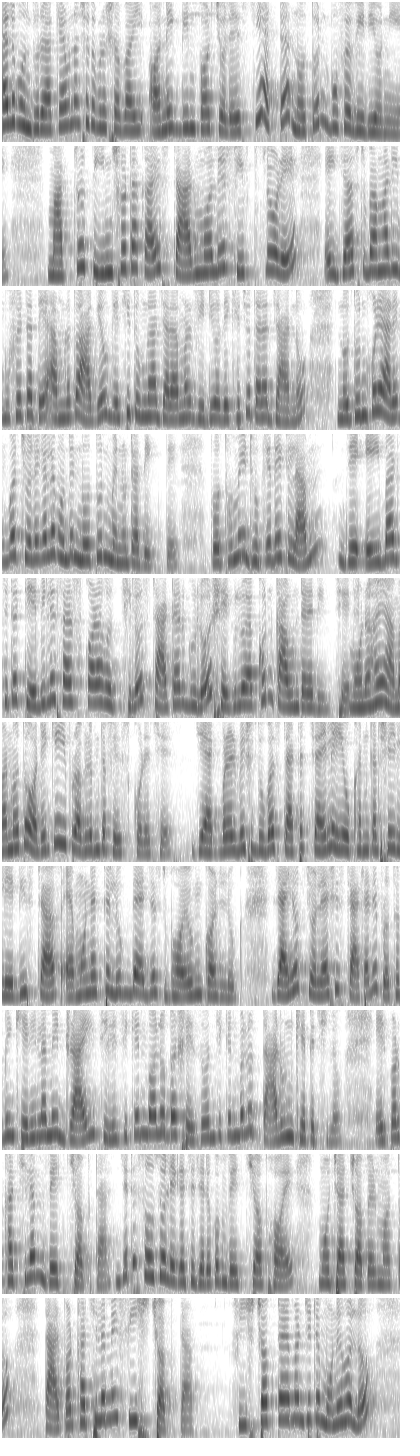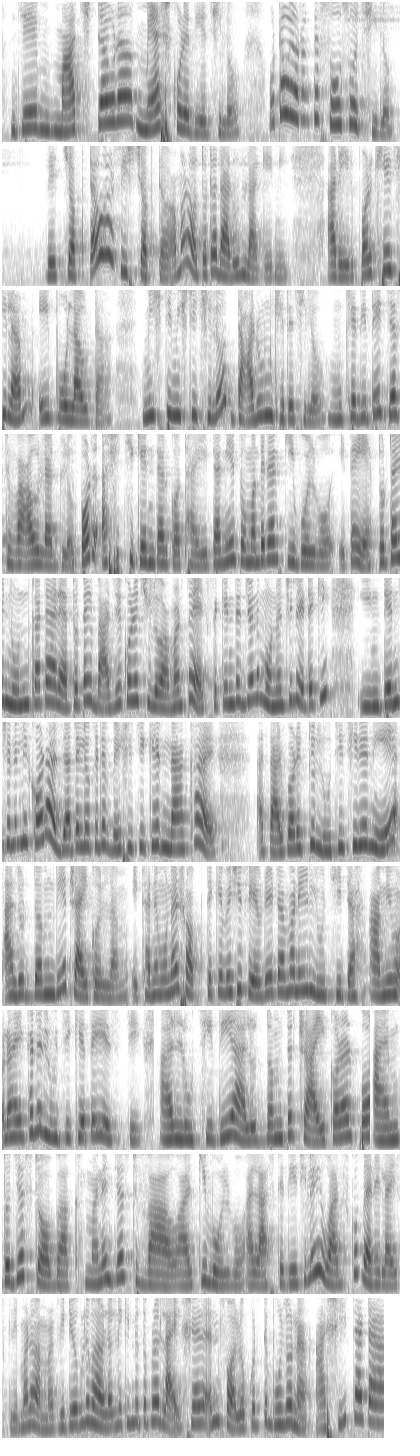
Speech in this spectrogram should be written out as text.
Hello বন্ধুরা, কেমন আছো তোমরা সবাই? অনেক দিন পর চলে এসেছি একটা নতুন বুফে ভিডিও নিয়ে। মাত্র তিনশো টাকায় স্টার মলের ফিফথ ফ্লোরে এই জাস্ট বাঙালি বুফেটাতে আমরা তো আগেও গেছি, তোমরা যারা আমার ভিডিও দেখেছ তারা জানো। নতুন করে আরেকবার চলে গেলাম ওদের নতুন মেনুটা দেখতে। প্রথমেই ঢুকে দেখলাম যে এইবার যেটা টেবিলে সার্ভ করা হচ্ছিল স্টার্টারগুলো সেগুলো এখন কাউন্টারে দিচ্ছে। মনে হয় আমার মতো অনেকেই এই প্রবলেমটা ফেস করেছে, যে একবারের বেশি দুবার স্টার্টার চাইলেই ওখানকার সেই লেডি স্টাফ এমন একটা লুক দেয়, জাস্ট ভয়ঙ্কর লুক। যাই হোক, চলে আসি স্টার্টারে। প্রথমেই খেয়ে নিলাম এই ড্রাই চিলি চিকেন বলো বা শেজওয়ান চিকেন বলো, দারুণ খেতে ছিল। এরপর খাচ্ছিলাম ভেজ চপটা, যেটা সোসো লেগেছে, যেরকম ভেজ চপ হয়, মোচার চপের মতো। তারপর খাচ্ছিলাম এই ফিশ চপটা। ফিশ চপটায় আমার যেটা মনে হলো যে মাছটা ওরা ম্যাশ করে দিয়েছিল, ওটাও অনেকটা সোসও ছিল। ভেজ চপটাও আর ফিশ চপটাও আমার অতটা দারুণ লাগেনি। আর এরপর খেয়েছিলাম এই পোলাওটা। মিষ্টি মিষ্টি ছিল, দারুণ খেতে ছিল। মুখে দিতেই জাস্ট ভাও লাগল। পর আসি চিকেনটার কথা এটা নিয়ে তোমাদের আর কি বলব? এটা এতটাই নুন কাটা আর এতটাই বাজে করেছিল, আমার তো এক সেকেন্ডের জন্য মনে হচ্ছিল এটা কি ইন্টেনশনালি করা, যাতে লোকেরা বেশি চিকেন না খায়? আর তারপর একটু লুচি ছিঁড়ে নিয়ে আলুর দম দিয়ে ট্রাই করলাম। এখানে মনে হয় সব থেকে বেশি ফেভারিট আমার এই লুচিটা। আমি মনে হয় এখানে লুচি খেতেই এসেছি। আর লুচি দিয়ে আলুর দমটা ট্রাই করার পর আই এম তো জাস্ট অবাক মানে জাস্ট ভাও আর কি বলব? আর লাস্টে দিয়েছিল এই ওয়ান স্কোপ ভ্যানিলা আইসক্রিম মানে আমার ভিডিওগুলো ভালো লাগলে কিন্তু তোমরা লাইক শেয়ার অ্যান্ড ফলো করতে ভুলো না। আসি, টাটা!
